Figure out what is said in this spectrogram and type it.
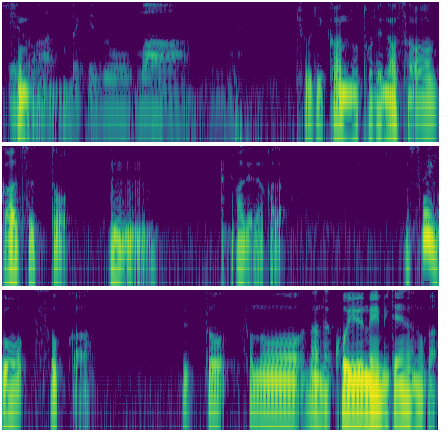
っていそうのはあったけどまあそうね。距離感の取れなさがずっとうん。あれだから。最後そうか。ずっとそのなんだ固有名みたいなのが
